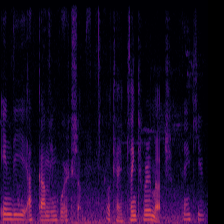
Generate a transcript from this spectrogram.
in the upcoming workshop. Okay, thank you very much. Thank you.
